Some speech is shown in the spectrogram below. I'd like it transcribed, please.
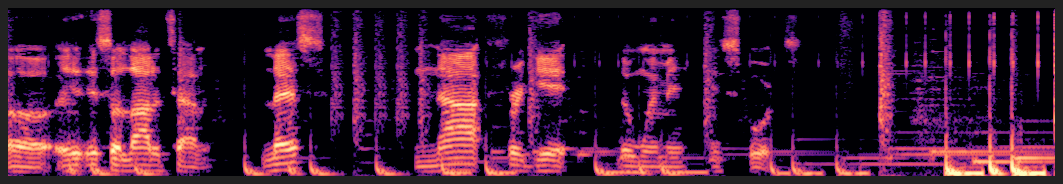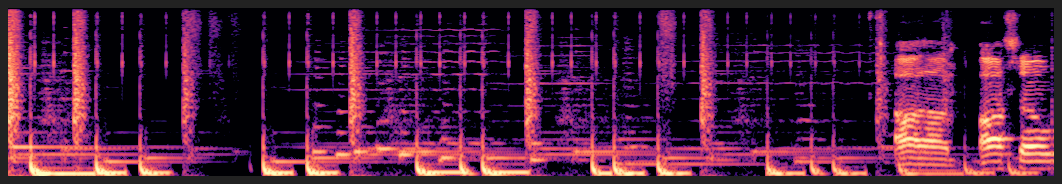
Uh, it's a lot of talent. Let's not forget the women in sports. Um, also,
